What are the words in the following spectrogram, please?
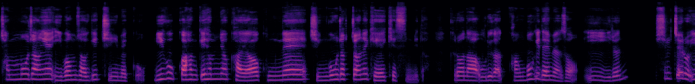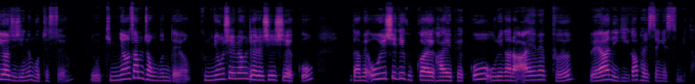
참모장의 이범석이 취임했고 미국과 함께 협력하여 국내 진공작전을 계획했습니다. 그러나 우리가 광복이 되면서 이 일은 실제로 이어지지는 못했어요. 그리고 김영삼 정부인데요. 금융실명제를 실시했고 그 다음에 OECD 국가에 가입했고 우리나라 IMF 외환위기가 발생했습니다.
